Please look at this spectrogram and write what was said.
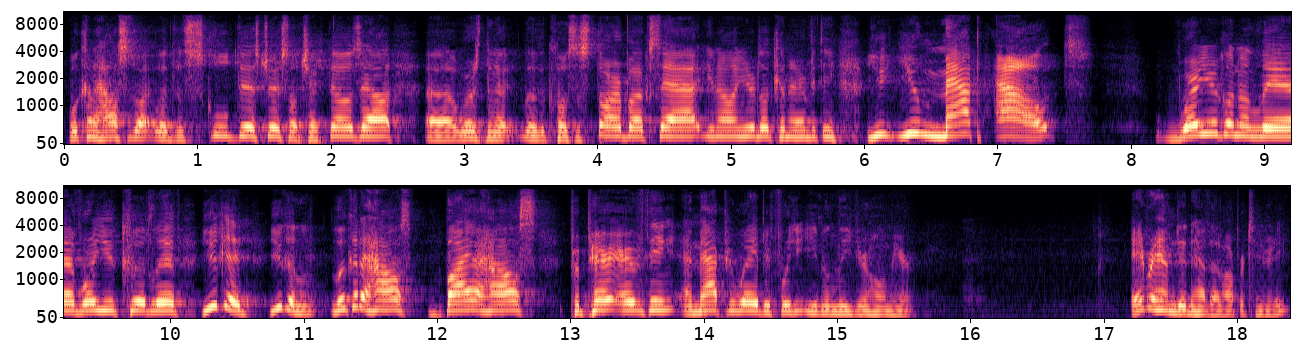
what kind of houses? What the school districts? I'll check those out. Uh, where's the, the closest Starbucks at? You know, you're looking at everything. You, you map out where you're going to live, where you could live. You could you can look at a house, buy a house, prepare everything, and map your way before you even leave your home here. Abraham didn't have that opportunity.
